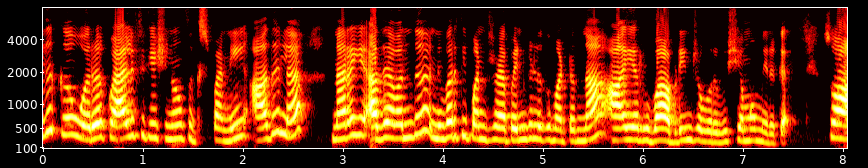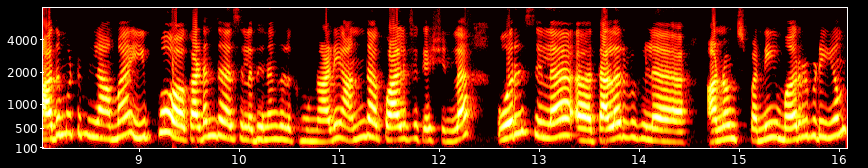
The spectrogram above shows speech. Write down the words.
இதுக்கு ஒரு குவாலிஃபிகேஷனும் ஃபிக்ஸ் பண்ணி அதுல நிறைய அதை வந்து நிவர்த்தி பண்ற பெண்களுக்கு மட்டும்தான் ஆயிரம் ரூபாய் அப்படின்ற ஒரு விஷயமும் இருக்கு. ஸோ அது மட்டும் இல்லாம இப்போ கடந்த சில தினங்களுக்கு முன்னாடி அந்த குவாலிபிகேஷன்ல ஒரு சில தளர்வுகளை அனௌன்ஸ் பண்ணி மறுபடியும்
